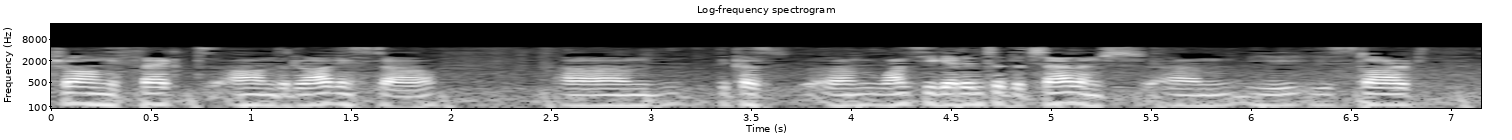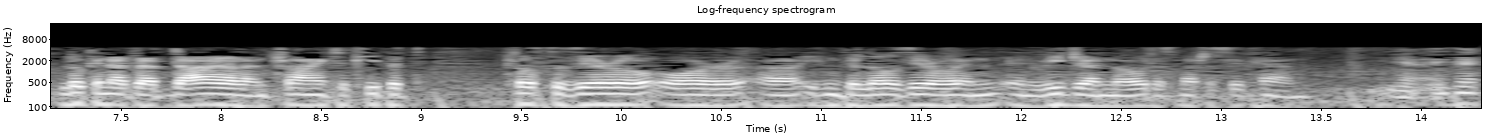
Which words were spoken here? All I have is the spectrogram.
strong effect on the driving style um, because um, once you get into the challenge, um, you, you start looking at that dial and trying to keep it close to zero or uh, even below zero in, in regen mode as much as you can. Yeah, okay.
